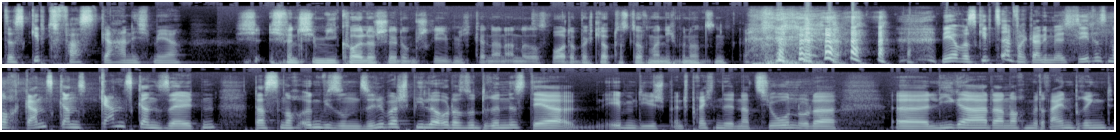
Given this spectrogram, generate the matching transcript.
das gibt's fast gar nicht mehr. Ich, ich finde Chemiekeule schön umschrieben. Ich kenne ein anderes Wort, aber ich glaube, das dürfen wir nicht benutzen. nee, aber es gibt es einfach gar nicht mehr. Ich sehe das noch ganz, ganz, ganz, ganz selten, dass noch irgendwie so ein Silberspieler oder so drin ist, der eben die entsprechende Nation oder äh, Liga da noch mit reinbringt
